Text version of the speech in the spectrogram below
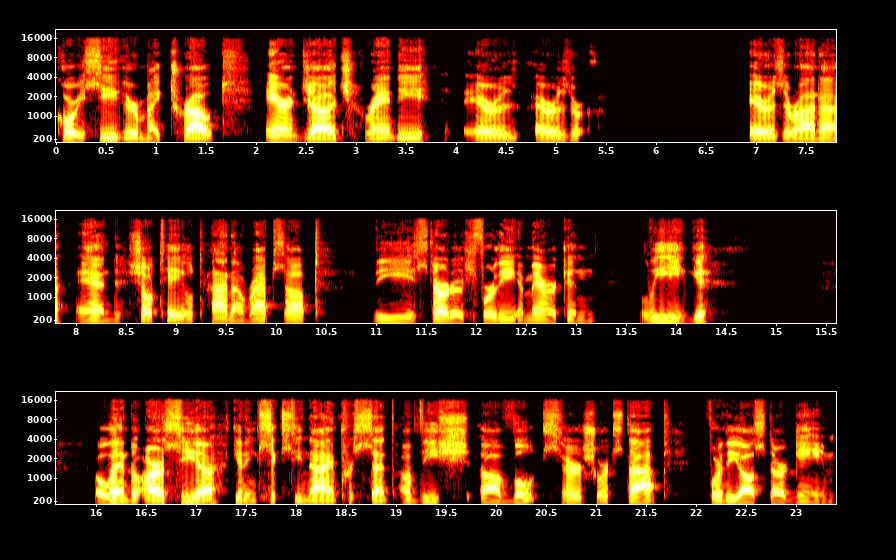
Corey Seager, Mike Trout, Aaron Judge, Randy Arozarena, and Shohei Ohtani wraps up the starters for the American League. Orlando Arcia getting 69% of the uh, votes, her shortstop, for the All Star game.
